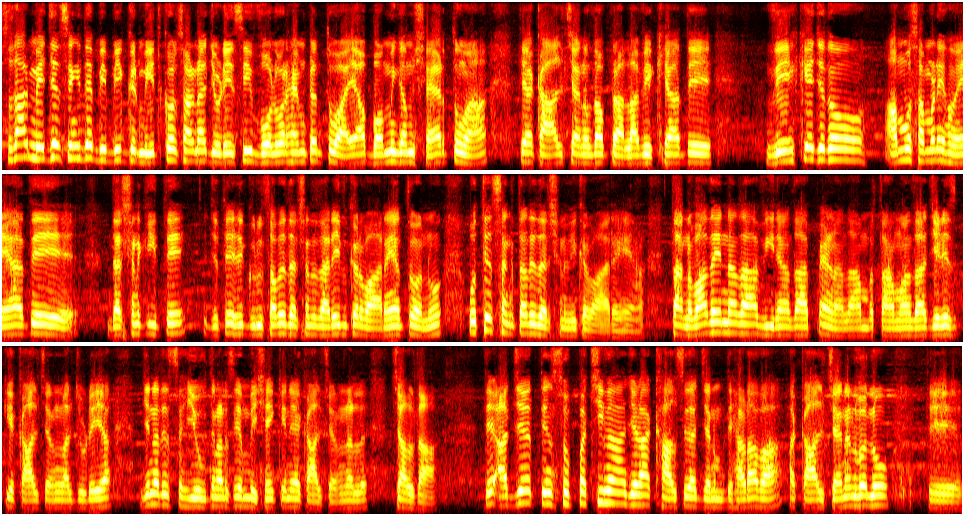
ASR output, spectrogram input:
ਸਰਦਾਰ ਮੇਜਰ ਸਿੰਘ ਤੇ ਬੀਬੀ ਗੁਰਮੀਤ ਕੌਰ ਸਾਡੇ ਨਾਲ ਜੁੜੇ ਸੀ। ਵੋਲਵਰਹੈਂਪਟਨ ਤੋਂ ਆਇਆ ਬਰਮਿੰਗਮ ਸ਼ਹਿਰ ਤੋਂ ਆ ਤੇ ਅਕਾਲ ਚੈਨਲ ਦਾ ਉਪਰਾਲਾ ਵੇਖਿਆ ਤੇ ਵੇਖ ਕੇ ਜਦੋਂ ਆਮੋ ਸਾਹਮਣੇ ਹੋਏ ਆ ਤੇ ਦਰਸ਼ਨ ਕੀਤੇ, ਜਿੱਥੇ ਅਸੀਂ ਗੁਰੂ ਸਾਹਿਬ ਦੇ ਦਰਸ਼ਨ ਦਿਦਾਰੇ ਵੀ ਕਰਵਾ ਰਹੇ ਹਾਂ ਤੁਹਾਨੂੰ, ਉੱਥੇ ਸੰਗਤਾਂ ਦੇ ਦਰਸ਼ਨ ਵੀ ਕਰਵਾ ਰਹੇ ਹਾਂ। ਧੰਨਵਾਦ ਇਹਨਾਂ ਦਾ, ਵੀਰਾਂ ਦਾ, ਭੈਣਾਂ ਦਾ, ਮਾਤਾਵਾਂ ਦਾ, ਜਿਹੜੇ ਕਿ ਅਕਾਲ ਚੈਨਲ ਨਾਲ ਜੁੜੇ ਆ, ਜਿਨ੍ਹਾਂ ਦੇ ਸਹਿਯੋਗ ਦੇ ਨਾਲ ਅਸੀਂ ਹਮੇਸ਼ਾ ਹੀ ਕਹਿੰਦੇ ਅਕਾਲ ਚੈਨਲ ਨਾਲ ਚੱਲਦਾ। ਤੇ ਅੱਜ 325ਵਾਂ ਜਿਹੜਾ ਖਾਲਸੇ ਦਾ ਜਨਮ ਦਿਹਾੜਾ ਵਾ, ਅਕਾਲ ਚੈਨਲ ਵੱਲੋਂ, ਤੇ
